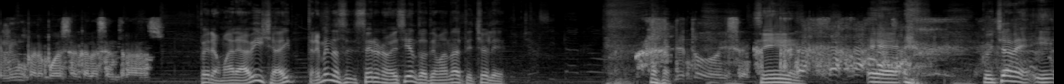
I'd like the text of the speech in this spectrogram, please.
el link para poder sacar las entradas. Pero maravilla, hay tremendo 0900 te mandaste, Chole. De todo, dice. Sí. Eh, escúchame, y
